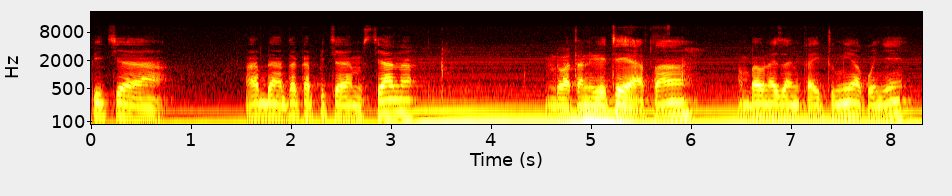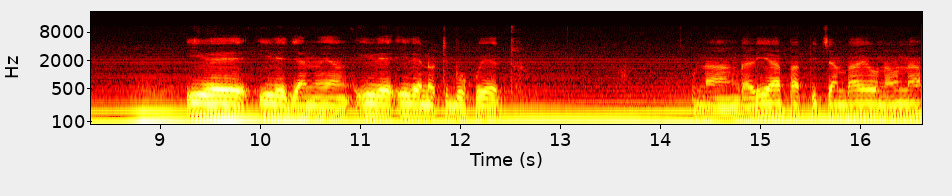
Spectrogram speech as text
picha, labda nataka picha ya msichana, ndo ataniletea hapa, ambayo naweza nikaitumia kwenye ile ile jano ya ile ile notebook yetu. Unaangalia hapa picha ambayo unaona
